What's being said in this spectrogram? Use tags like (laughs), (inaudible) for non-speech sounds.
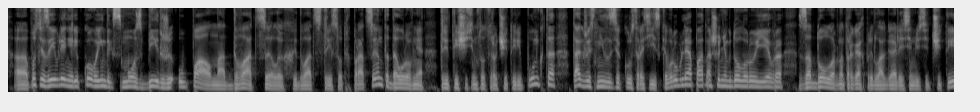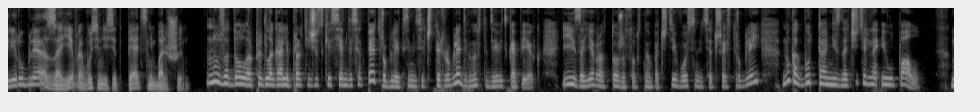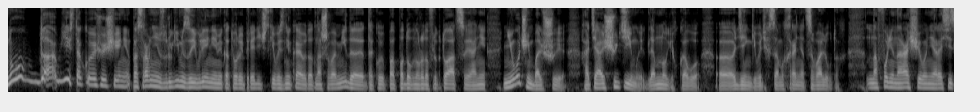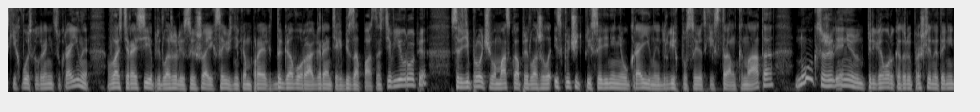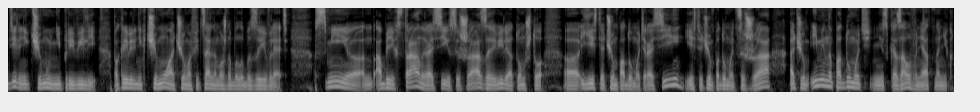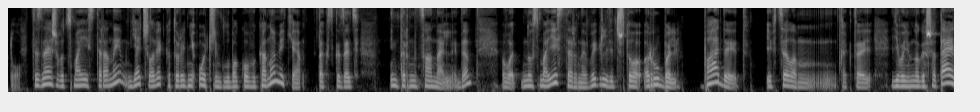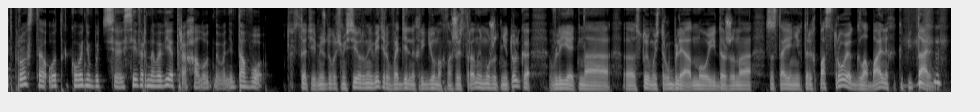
А, после заявления Рябкова индекс Мосбиржи упал на 2,23% до уровня 3744 пункта. Также снизился курс российского рубля по отношению к доллару и евро. За доллар на торгах предлагали 74 рубля, за евро 85 с небольшим. Ну, за доллар предлагали практически 75 рублей, 74 рубля 99 копеек. И за евро тоже, собственно, почти 86 рублей. Ну, как будто незначительно и упал. Ну, да, есть такое ощущение. По сравнению с другими заявлениями, которые периодически возникают от нашего МИДа, такой подобного рода флуктуации, они не очень большие, хотя ощутимые для многих, у кого э, деньги в этих самых хранятся валютах. На фоне наращивания российских войск у границ Украины власти России предложили США и их союзникам проект договора о гарантиях безопасности в Европе. Среди прочего, Москва предложила исключить присоединение Украины и других постсоветских стран к НАТО. Но, к сожалению, переговоры, которые прошли на этой неделе, ни к чему не привели по крайней мере, ни к чему, о чем официально можно было бы заявлять. СМИ обеих стран, России и США, заявили о том, что э, есть о чем подумать России, есть о чем подумать США, о чем именно подумать не сказал внятно никто. Ты знаешь, вот с моей стороны, я человек, который не очень глубоко в экономике, так сказать, интернациональный, да, вот, но с моей стороны выглядит, что рубль падает, и в целом как-то его немного шатает просто от какого-нибудь э, северного ветра холодного, не того. Кстати, между прочим, северный ветер в отдельных регионах нашей страны может не только влиять на э, стоимость рубля, но и даже на состояние некоторых построек глобальных и капитальных. (laughs)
